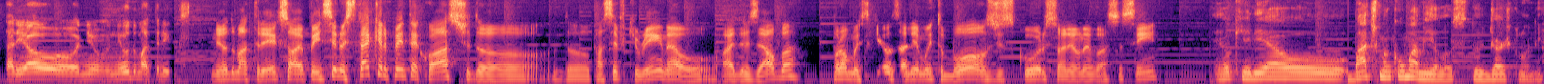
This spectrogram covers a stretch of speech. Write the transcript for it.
Estaria o Neil, Neil do Matrix. Neo do Matrix, ó, eu pensei no Stacker Pentecost do, do Pacific Rim, né, o Idris Elba. Promo skills ali muito bons, discurso ali, um negócio assim. Eu queria o Batman com mamilos, do George Clooney.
